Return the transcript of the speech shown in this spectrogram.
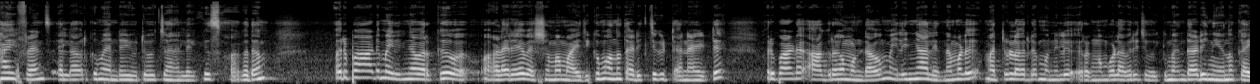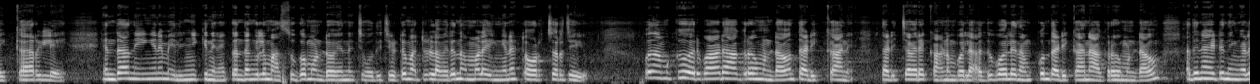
ഹായ് ഫ്രണ്ട്സ് എല്ലാവർക്കും എന്റെ യൂട്യൂബ് ചാനലിലേക്ക് സ്വാഗതം. ഒരുപാട് മെലിഞ്ഞവർക്ക് വളരെ വിഷമമായിരിക്കും. ഒന്ന് തടിച്ച് കിട്ടാനായിട്ട് ഒരുപാട് ആഗ്രഹമുണ്ടാവും. മെലിഞ്ഞാൽ നമ്മൾ മറ്റുള്ളവരുടെ മുന്നിൽ ഇറങ്ങുമ്പോൾ അവർ ചോദിക്കും എന്താടി നീ ഒന്നും കഴിക്കാറില്ലേ? എന്താ നീ ഇങ്ങനെ മെലിഞ്ഞിക്ക്? നിനക്ക് എന്തെങ്കിലും അസുഖമുണ്ടോ? എന്ന് ചോദിച്ചിട്ട് മറ്റുള്ളവർ നമ്മളെ ഇങ്ങനെ ടോർച്ചർ ചെയ്യും. അപ്പോൾ നമുക്ക് ഒരുപാട് ആഗ്രഹമുണ്ടാവും തടിക്കാൻ. തടിച്ചവരെ കാണുമ്പോൾ അതുപോലെ നമുക്കും തടിക്കാൻ ആഗ്രഹമുണ്ടാവും. അതിനായിട്ട് നിങ്ങൾ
